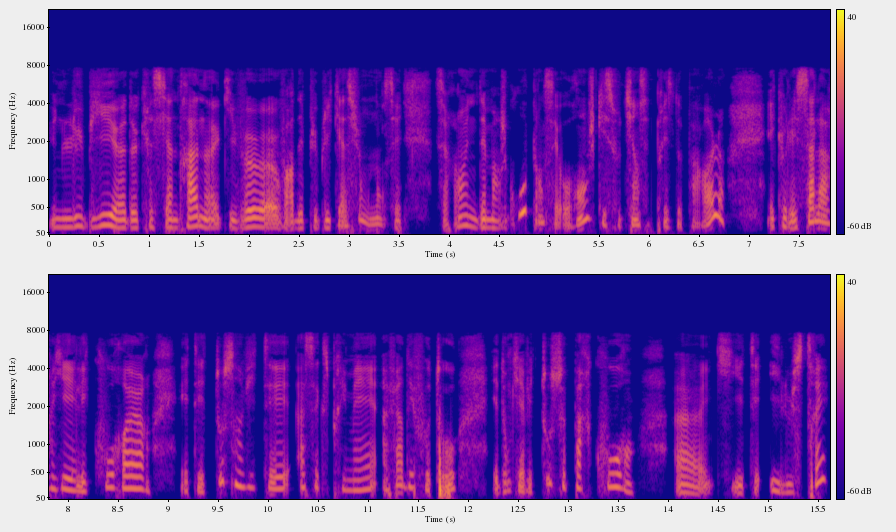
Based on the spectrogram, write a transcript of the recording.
une lubie de Christiane Tran qui veut voir des publications. Non, c'est vraiment une démarche groupe. Hein. C'est Orange qui soutient cette prise de parole et que les salariés, les coureurs étaient tous invités à s'exprimer, à faire des photos. Et donc il y avait tout ce parcours qui était illustré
